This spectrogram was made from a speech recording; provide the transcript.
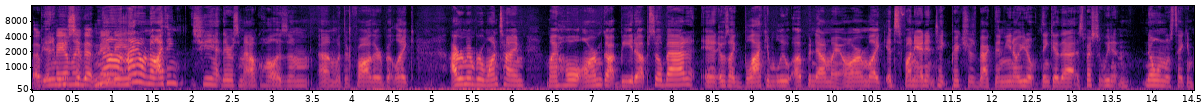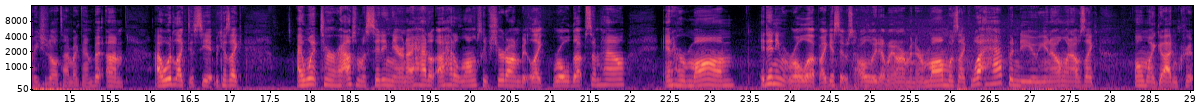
a family that maybe? No, I don't know. I think she had, there was some alcoholism um, with her father, but like I remember one time my whole arm got beat up so bad, and it was like black and blue up and down my arm. Like it's funny, I didn't take pictures back then. You know, you don't think of that, especially we didn't. No one was taking pictures all the time back then. But um, I would like to see it because like I went to her house and was sitting there, and I had a, I had a long sleeve shirt on, but like rolled up somehow, and her mom. It didn't even roll up. I guess it was all the way down my arm. And her mom was like, "What happened to you?" You know, and I was like, "Oh my god!" And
